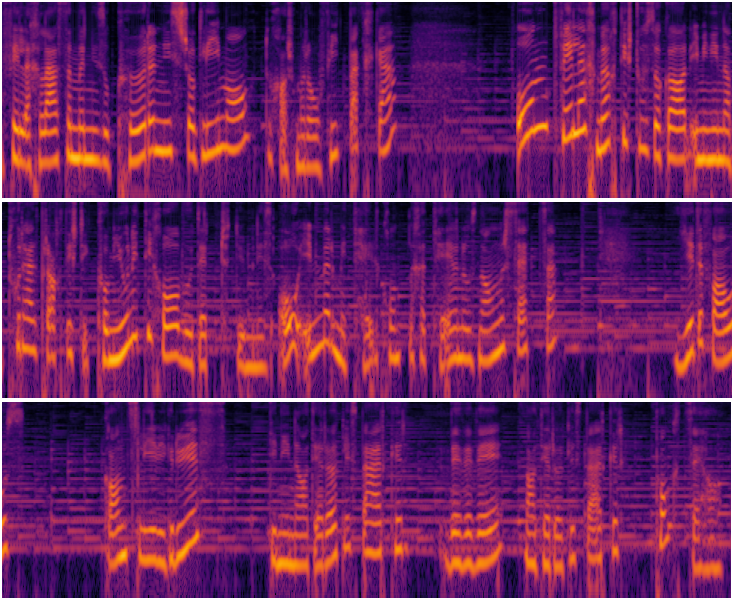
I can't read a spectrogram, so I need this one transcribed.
Vielleicht lesen wir uns und hören uns schon gleich mal. Du kannst mir auch Feedback geben. Und vielleicht möchtest du sogar in meine naturheilpraktische Community kommen, weil dort wir uns auch immer mit heilkundlichen Themen auseinandersetzen. Jedenfalls ganz liebe Grüße, deine Nadia Rödlisberger, www.nadiarödlisberger.ch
